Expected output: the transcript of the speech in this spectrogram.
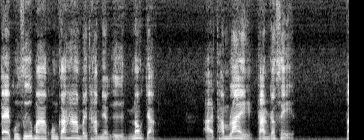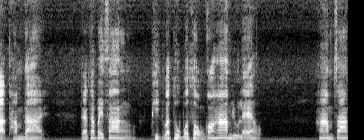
แต่คุณซื้อมาคุณก็ห้ามไปทำอย่างอื่น นอกจากอ่าทำไร่การเกษตร นะทำได้ แต่ถ้าไปสร้างผิดวัตถุประสงค์ก็ห้ามอยู่แล้ว ห้ามสร้าง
